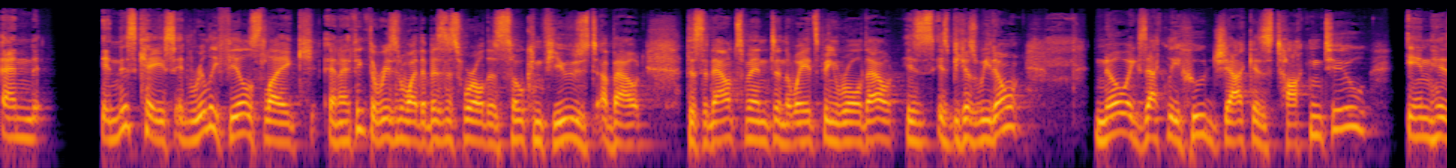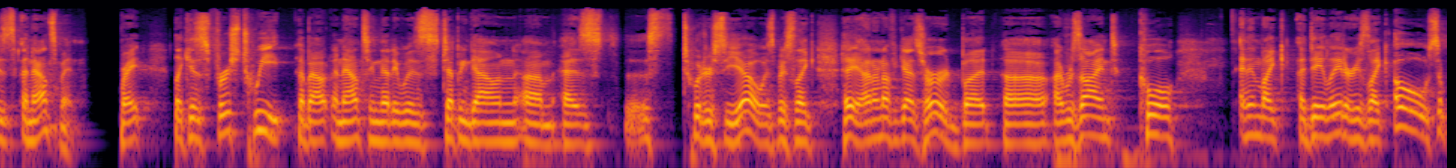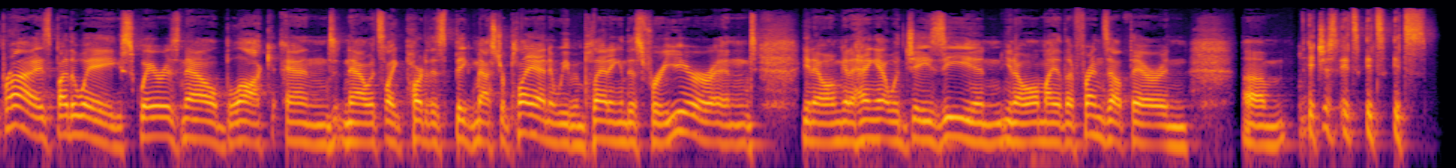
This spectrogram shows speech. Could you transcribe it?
And in this case, it really feels like, and I think the reason why the business world is so confused about this announcement and the way it's being rolled out is is because we don't know exactly who Jack is talking to in his announcement right? Like his first tweet about announcing that he was stepping down um, as Twitter CEO was basically like, "Hey, I don't know if you guys heard, but uh, I resigned. Cool." And then like a day later, he's like, "Oh, surprise! By the way, Square is now Block, and now it's like part of this big master plan, and we've been planning this for a year. And you know, I'm going to hang out with Jay Z and you know all my other friends out there, and um, it just it's it's it's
